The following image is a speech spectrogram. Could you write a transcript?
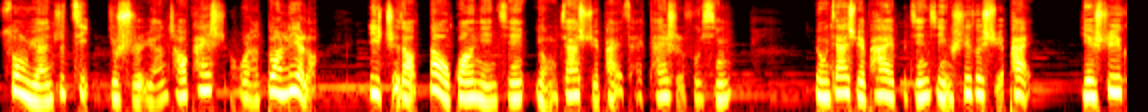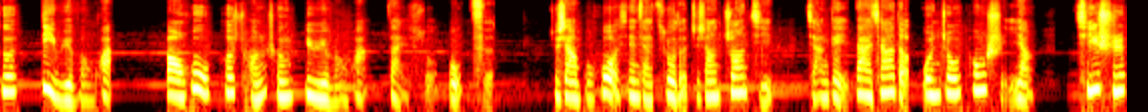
宋元之际，就是元朝开始忽然断裂了。一直到道光年间，永嘉学派才开始复兴。永嘉学派不仅仅是一个学派，也是一个地域文化，保护和传承地域文化在所不辞。就像不惑现在做的这张专辑讲给大家的温州通史一样，其实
